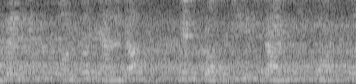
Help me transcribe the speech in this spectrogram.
presenting sponsor Canada, Hit Properties, Diamond Sponsor.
